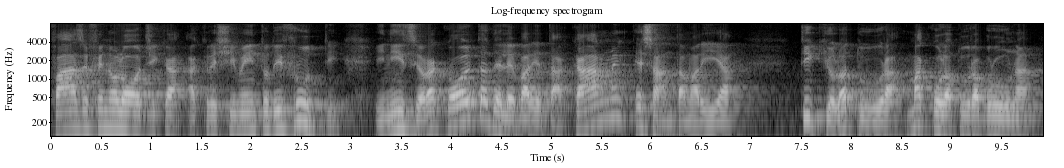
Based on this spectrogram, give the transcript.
fase fenologica, accrescimento dei frutti, inizio raccolta delle varietà Carmen e Santa Maria, ticchiolatura, macolatura bruna,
